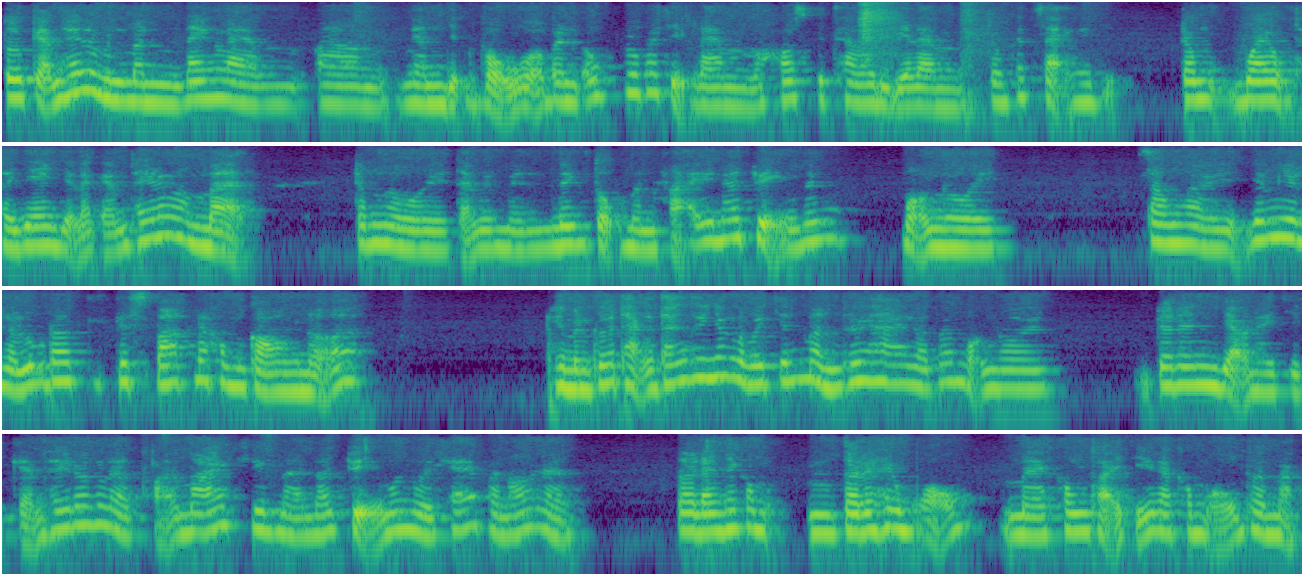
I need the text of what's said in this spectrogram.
tôi cảm thấy là mình mình đang làm uh, ngành dịch vụ ở bên úc. Lúc đó chị làm hospitality chị làm trong khách sạn. Trong qua một thời gian chị lại cảm thấy rất là mệt trong người. Tại vì mình liên tục mình phải nói chuyện với mọi người. Xong rồi giống như là lúc đó cái spark nó không còn nữa. Thì mình cứ thẳng thắn thứ nhất là với chính mình. Thứ hai là với mọi người cho nên dạo này chị cảm thấy rất là thoải mái khi mà nói chuyện với người khác và nói là tôi đang thấy không, tôi đang thấy không ổn, mà không phải chỉ là không ổn về mặt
